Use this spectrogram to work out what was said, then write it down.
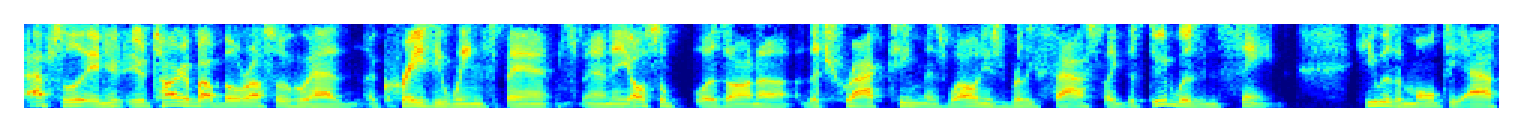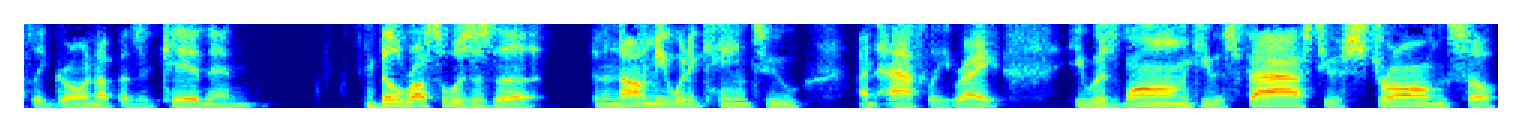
Absolutely, and you're, you're, talking about Bill Russell, who had a crazy wingspan, and he also was on uh, the track team as well, and he's really fast. Like this dude was insane. He was a multi athlete growing up as a kid, and Bill Russell was just a an anomaly when it came to an athlete, right? He was long, he was fast, he was strong. So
